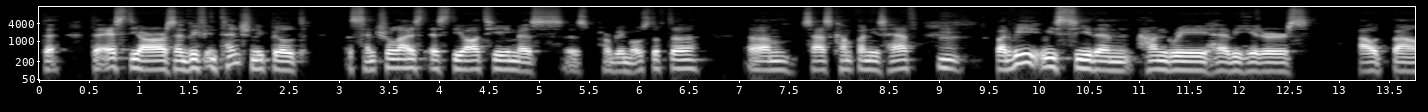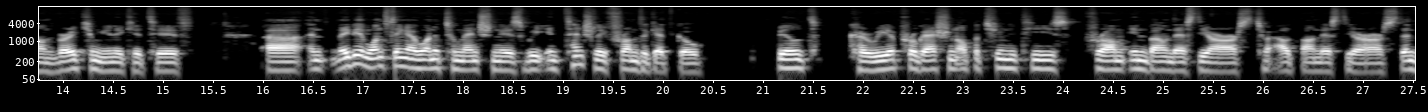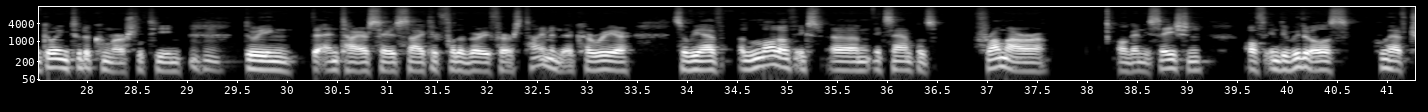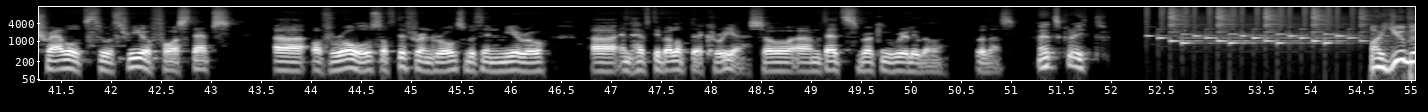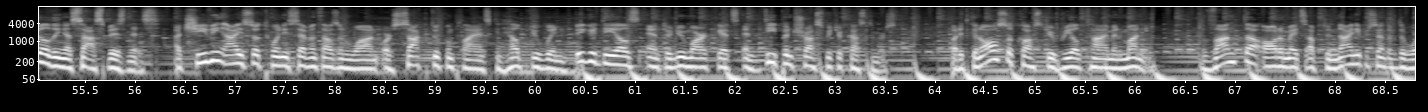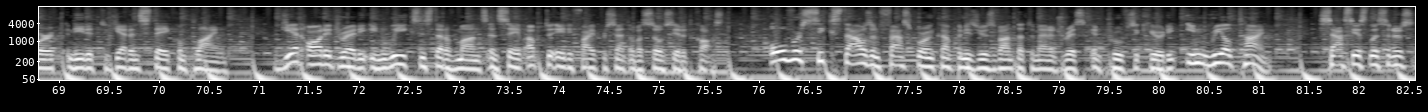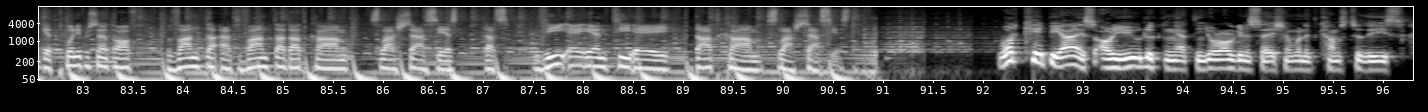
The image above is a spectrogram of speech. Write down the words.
The, the SDRs, and we've intentionally built a centralized SDR team, as, as probably most of the um, SaaS companies have. Mm. But we, we see them hungry, heavy hitters, outbound, very communicative. Uh, and maybe one thing I wanted to mention is we intentionally from the get go built career progression opportunities from inbound SDRs to outbound SDRs, then going to the commercial team, mm-hmm. Doing the entire sales cycle for the very first time in their career. So we have a lot of ex- um, examples from our organization of individuals who have traveled through three or four steps uh, of roles, of different roles within Miro, uh, and have developed their career. So um, that's working really well with us. That's great. Are you building a SaaS business? Achieving ISO 27001 or SOC 2 compliance can help you win bigger deals, enter new markets, and deepen trust with your customers. But it can also cost you real time and money. Vanta automates up to 90% of the work needed to get and stay compliant. Get audit ready in weeks instead of months and save up to 85% of associated cost. Over 6,000 fast growing companies use Vanta to manage risk and prove security in real time. SaaSiest listeners get 20% off Vanta at vanta.com slash sassiest. That's V-A-N-T-A dot com slash sassiest. What KPIs are you looking at in your organization when it comes to these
